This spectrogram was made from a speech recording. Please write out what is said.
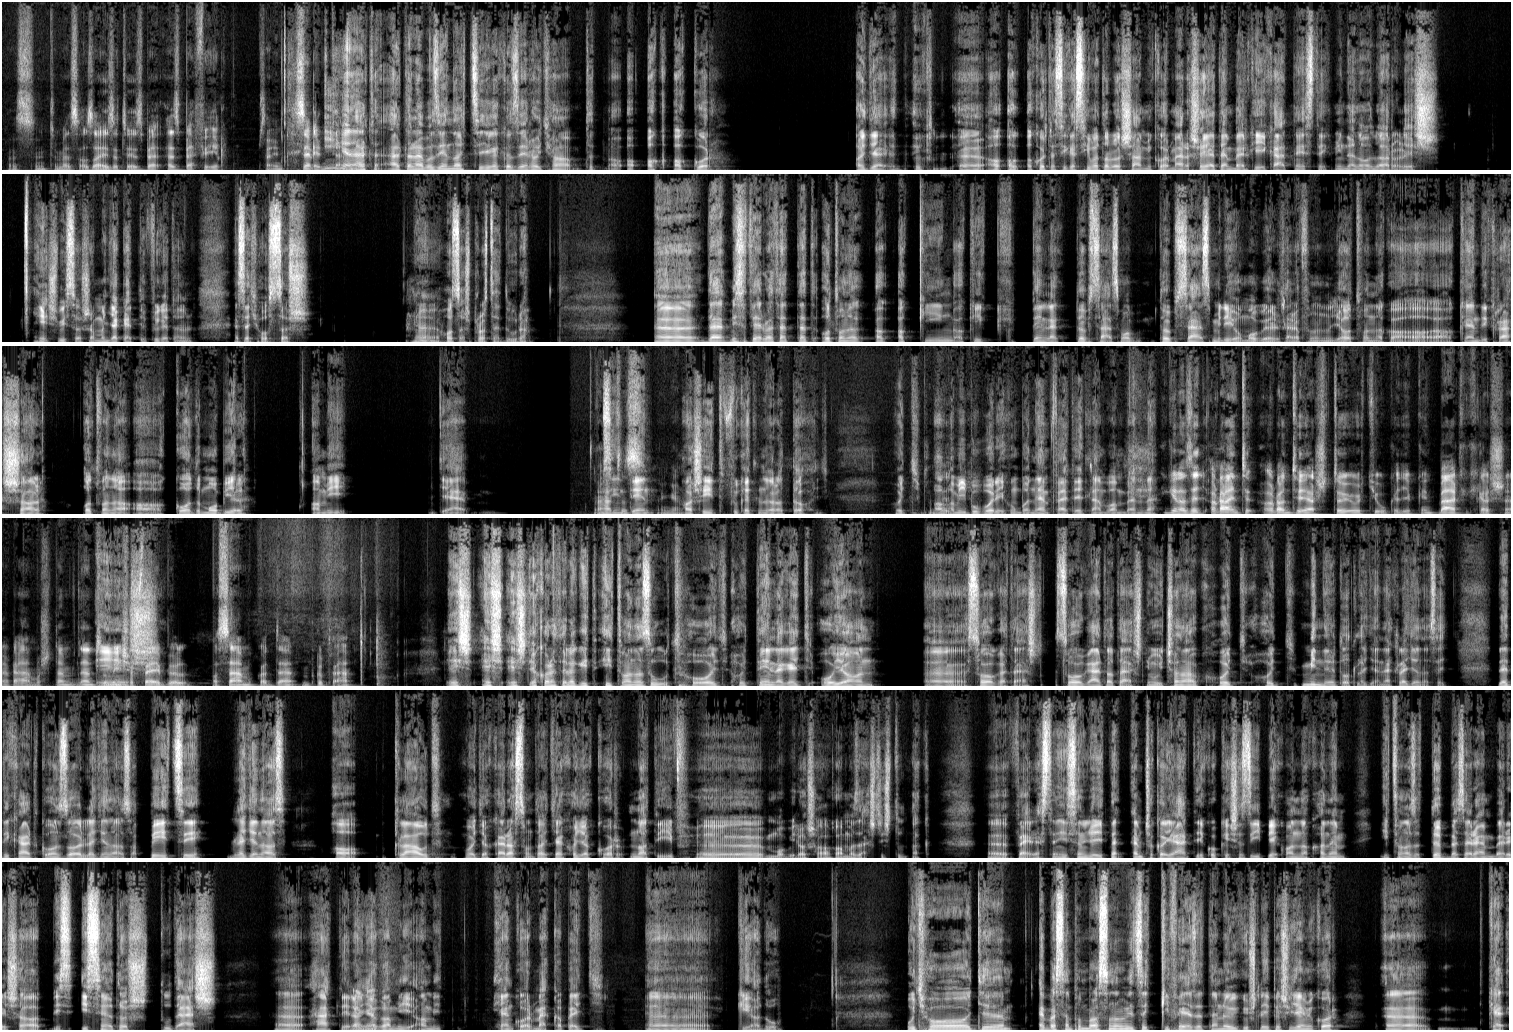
ez, szerintem ez az a helyzet, hogy ez, be, ez befér. Szerint, szerintem. Igen, ált, általában az ilyen nagy cégek azért, hogyha tehát a, a, akkor adják, ők, a, a, akkor teszik ezt hivatalosan, amikor már a saját emberkék átnézték minden oldalról, és, és biztosan mondják ettől függetlenül, ez egy hosszas, hosszas procedúra. De visszatérve, tehát, tehát ott van a, a, a King, akik tényleg több száz, több száz millió mobiltelefonon, ugye ott vannak a, a Candy Crush-sal, ott van a, a Code Mobil, ami ugye hát szintén az, hasít, függetlenül attól, hogy, hogy a, ami buborékunkban nem feltétlen van benne. Igen, az egy aranytojás tojótyúk egyébként, bárki keressen rá, most nem, nem tudom és... én a fejből a számokat, de brutál. És, és, és gyakorlatilag itt, itt van az út, hogy, hogy tényleg egy olyan uh, szolgáltatást, nyújtsanak, hogy, hogy mindenütt ott legyenek. Legyen az egy dedikált konzol, legyen az a PC, legyen az a cloud, vagy akár azt mondhatják, hogy akkor natív ö, mobilos alkalmazást is tudnak ö, fejleszteni, hiszen ugye itt nem csak a játékok és az IP-k vannak, hanem itt van az a több ezer ember és a is, iszonyatos tudás uh, háttéranyag, ami, amit ilyenkor megkap egy uh, kiadó. Úgyhogy uh, ebben a szempontból azt mondom, hogy ez egy kifejezetten logikus lépés, ugye amikor uh,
